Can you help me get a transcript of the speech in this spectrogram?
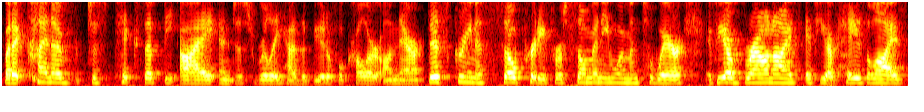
but it kind of just picks up the eye and just really has a beautiful color on there. This green is so pretty for so many women to wear. If you have brown eyes, if you have hazel eyes,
